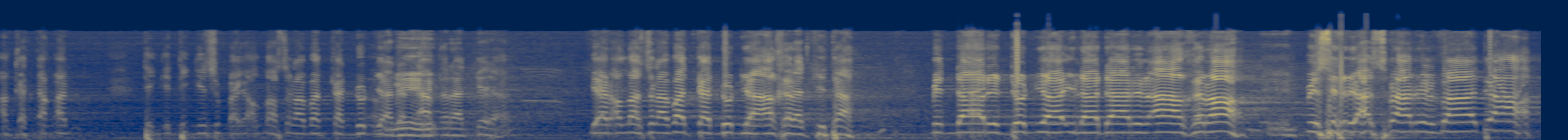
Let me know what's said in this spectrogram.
Angkat tangan tinggi-tinggi supaya Allah selamatkan dunia Amin. dan akhirat kita. Biar Allah selamatkan dunia akhirat kita. Min dari dunia ila daril akhirah. Bisri asraril fatihah.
